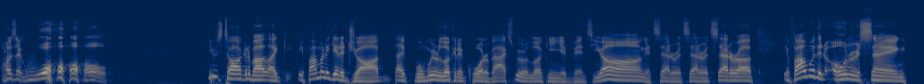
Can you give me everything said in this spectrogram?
I was like, whoa. He was talking about like if I'm going to get a job, like when we were looking at quarterbacks, we were looking at Vince Young, et cetera, et cetera, et cetera. If I'm with an owner saying,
